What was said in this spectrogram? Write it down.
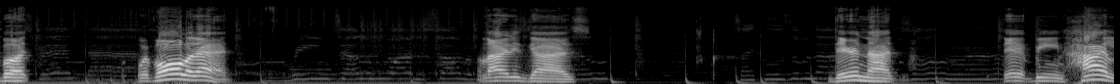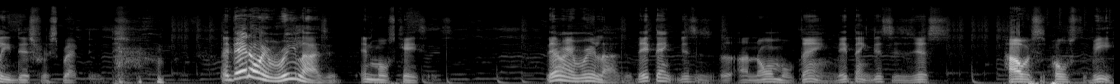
but with all of that, a lot of these guys, they're not, they're being highly disrespected. and they don't even realize it in most cases. They don't even realize it. They think this is a, a normal thing. They think this is just how it's supposed to be.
